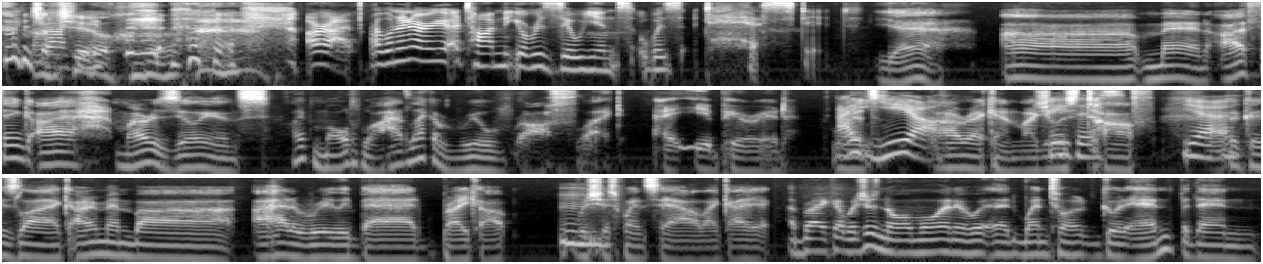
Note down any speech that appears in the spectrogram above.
fun. Trackies. chill. All right. I want to know a time that your resilience was tested. Yeah. Uh man, I think I my resilience like multiple. I had like a real rough like eight year period. It's- year? I reckon like Jesus. it was tough. Yeah. Because like I remember I had a really bad breakup. Mm. Which just went sour. Like I a breakup, which was normal, and it, it went to a good end. But then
